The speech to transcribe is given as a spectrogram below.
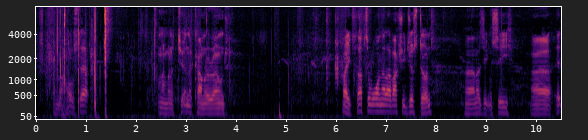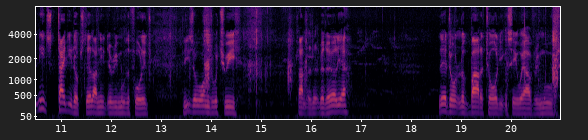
from the holster and I'm going to turn the camera around. Right, that's the one that I've actually just done and as you can see uh, it needs tidied up still, I need to remove the foliage. These are ones which we planted a little bit earlier they don't look bad at all. You can see where I've removed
